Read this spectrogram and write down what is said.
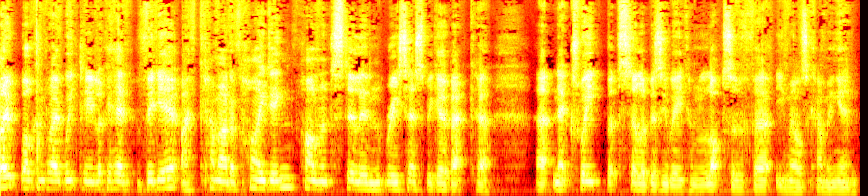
Hello, welcome to my weekly look ahead video. I've come out of hiding. Parliament's still in recess. We go back uh, uh, next week, but still a busy week and lots of uh, emails coming in.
